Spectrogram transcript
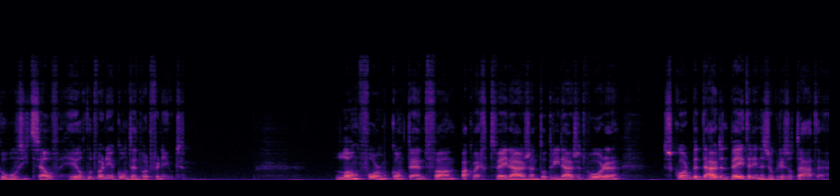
Google ziet zelf heel goed wanneer content wordt vernieuwd. Longform content van pakweg 2000 tot 3000 woorden scoort beduidend beter in de zoekresultaten.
